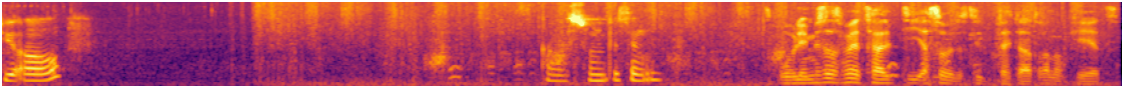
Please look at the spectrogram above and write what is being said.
Tür auf. Aber ist schon ein bisschen. Problem ist, dass wir jetzt halt die. Achso, das liegt vielleicht da dran. Okay, jetzt.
